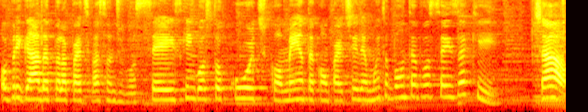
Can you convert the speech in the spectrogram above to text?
Obrigada pela participação de vocês, quem gostou curte, comenta, compartilha, é muito bom ter vocês aqui. Tchau!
